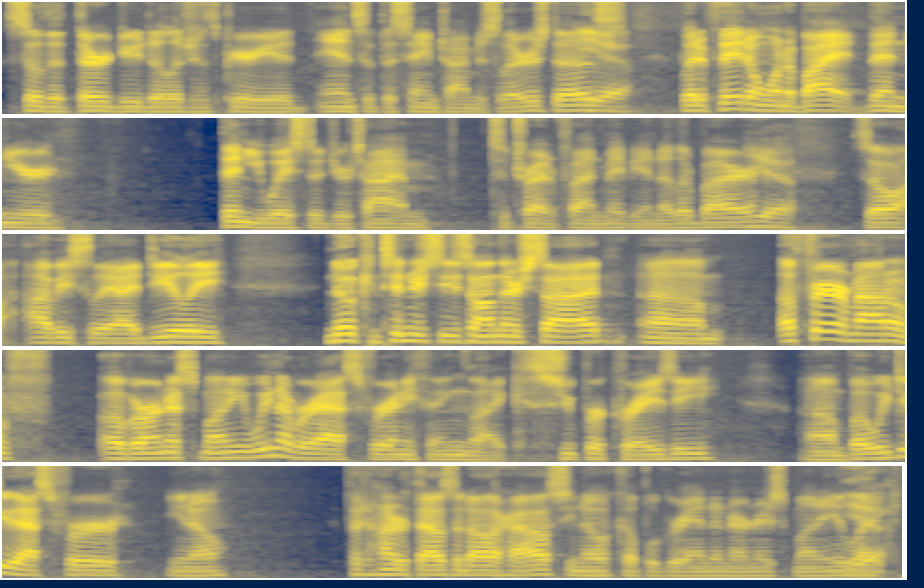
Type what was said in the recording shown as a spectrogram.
so that their due diligence period ends at the same time as theirs does. Yeah. But if they don't want to buy it, then you're then you wasted your time to try to find maybe another buyer. yeah, So obviously, ideally, no contingencies on their side. Um, a fair amount of of earnest money. We never ask for anything like super crazy, um, but we do ask for you know, if a hundred thousand dollar house, you know, a couple grand in earnest money. Yeah. Like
